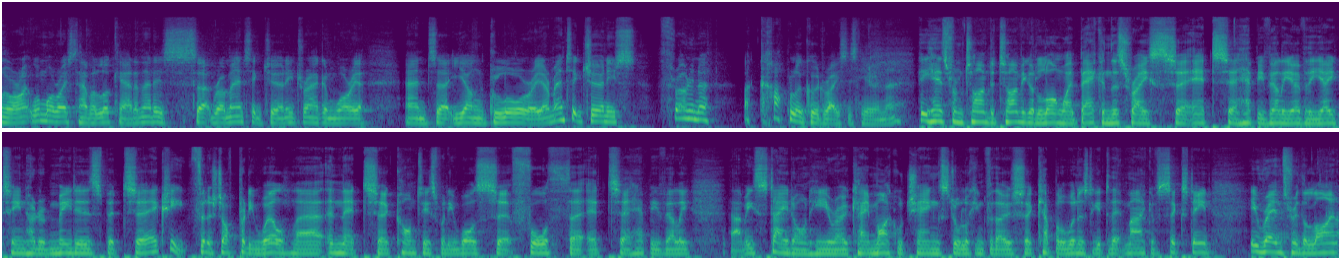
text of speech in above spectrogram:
All right, one more race to have a look at, and that is uh, Romantic Journey, Dragon Warrior and uh, Young Glory. Romantic Journey's thrown in a a couple of good races here and there. He has from time to time. He got a long way back in this race uh, at uh, Happy Valley over the 1800 metres, but uh, actually finished off pretty well uh, in that uh, contest when he was uh, fourth at Happy Valley. Um, he stayed on here okay. Michael Chang still looking for those couple of winners to get to that mark of 16. He ran through the line.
